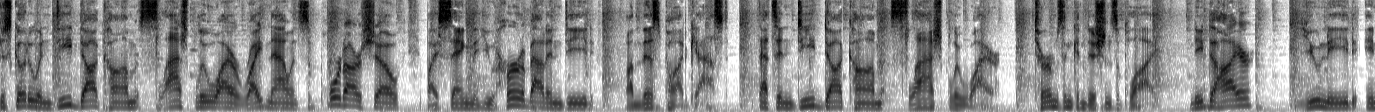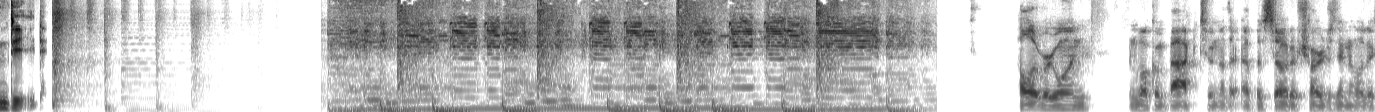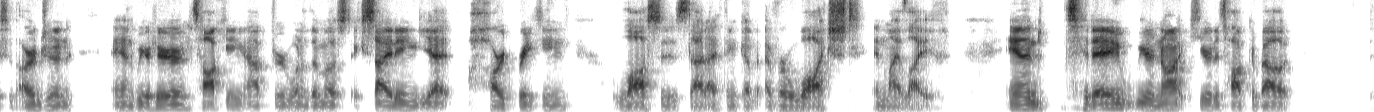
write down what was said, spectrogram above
Just go to Indeed.com slash BlueWire right now and support our show by saying that you heard about Indeed on this podcast. That's Indeed.com slash BlueWire. Terms and conditions apply. Need to hire? You need Indeed. Hello, everyone, and welcome back to another episode of Chargers Analytics with Arjun. And we are here talking after one of the most exciting yet heartbreaking losses that I think I've ever watched in my life. And today we are not here to talk about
